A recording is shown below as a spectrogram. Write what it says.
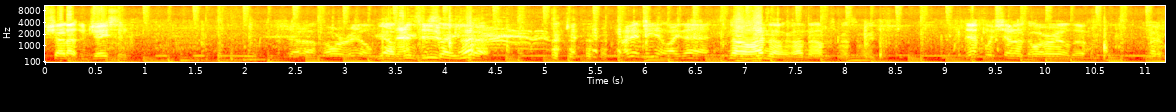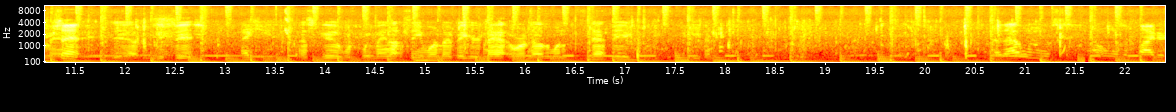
Shout out to Jason. Shout out to RL. Yeah, I was to too. say, yeah. I didn't mean it like that. no, I know, I know. I'm just messing with you. Definitely shout out to RL though. 100%. Yeah, good fish. Thank you. That's a good one. We may not see one no bigger than that or another one that big. That one was that one was a fighter.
